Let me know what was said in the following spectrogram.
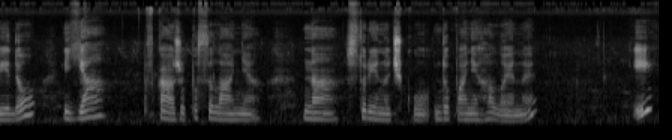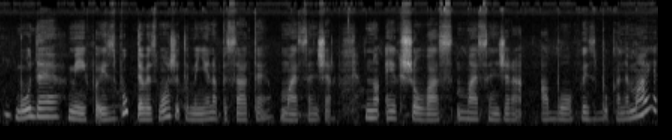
відео я вкажу посилання на сторіночку до пані Галини. І буде мій Фейсбук, де ви зможете мені написати месенджер. Ну, а якщо у вас месенджера або Фейсбука немає,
